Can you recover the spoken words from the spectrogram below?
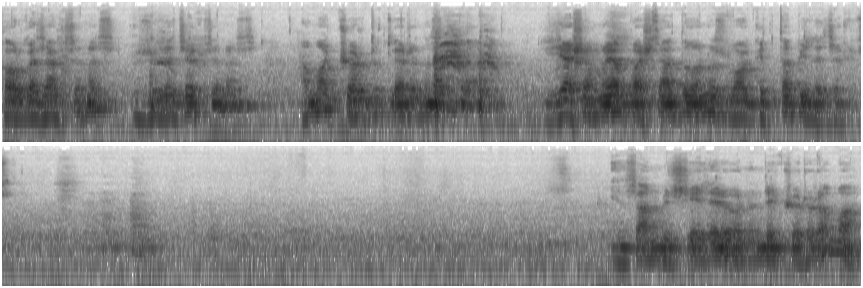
korkacaksınız, üzüleceksiniz. Ama kördüklerinizi de yaşamaya başladığınız vakitte bileceksiniz. İnsan bir şeyleri önünde görür ama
